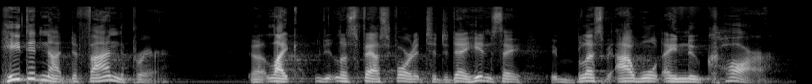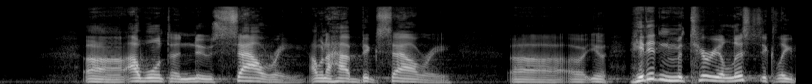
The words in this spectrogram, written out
He did not define the prayer. Uh, like, let's fast forward it to today. He didn't say, Bless me, I want a new car. Uh, I want a new salary. I want to have a big salary. Uh, uh, you know, he didn't materialistically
